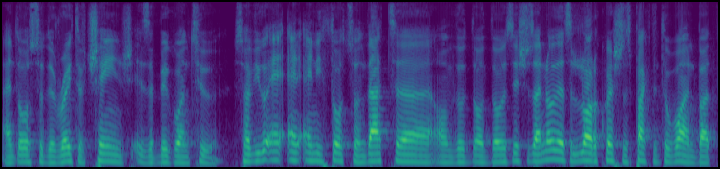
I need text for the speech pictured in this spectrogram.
and also the rate of change is a big one too. So have you got any, any thoughts on that, uh, on, the, on, those issues? I know there's a lot of questions packed into one, but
